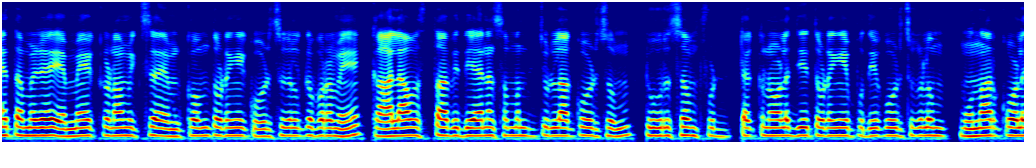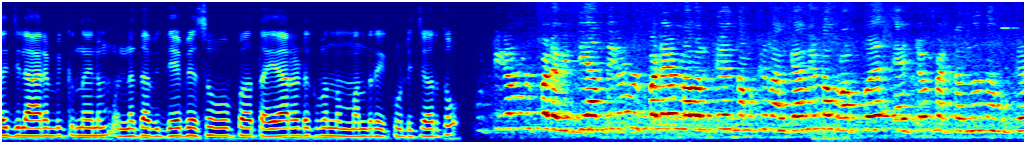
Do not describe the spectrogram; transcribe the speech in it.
A Tamil M A economics M com തുടങ്ങിയ കോഴ്സുകൾക്ക് പുറമെ കാലാവസ്ഥാ വ്യതിയാനം സംബന്ധിച്ചുള്ള കോഴ്സും ടൂറിസം ഫുഡ് ടെക്നോളജി തുടങ്ങിയ പുതിയ കോഴ്സുകളും മൂന്നാർ കോളേജിൽ ആരംഭിക്കുന്നതിനും ഉന്നത വിദ്യാഭ്യാസ വകുപ്പ് തയ്യാറെടുക്കുമെന്നും മന്ത്രി കൂട്ടിച്ചേർത്തു. കുട്ടികൾ വിദ്യാർത്ഥികൾ ഉൾപ്പെടെയുള്ളവർക്ക് നമുക്ക് നൽകാനുള്ള ഉറപ്പ് ഏറ്റവും പെട്ടെന്ന് നമുക്ക്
